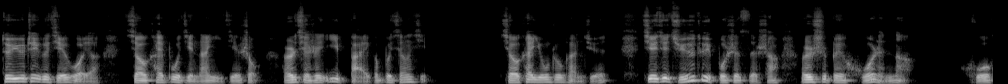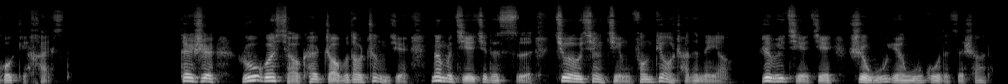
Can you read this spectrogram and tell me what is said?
对于这个结果呀，小开不仅难以接受，而且是一百个不相信。小开有种感觉，姐姐绝对不是自杀，而是被活人呐，活活给害死的。但是如果小开找不到证据，那么姐姐的死就要像警方调查的那样，认为姐姐是无缘无故的自杀的。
